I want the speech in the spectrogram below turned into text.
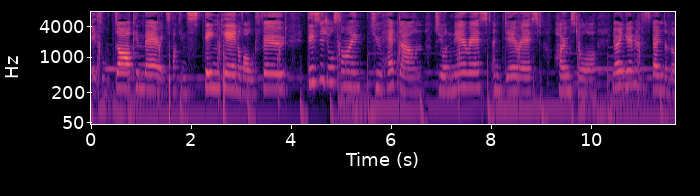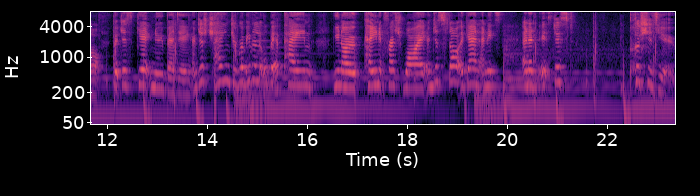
it's all dark in there, it's fucking stinking of old food. This is your sign to head down to your nearest and dearest home store. No, you don't even have to spend a lot, but just get new bedding and just change your room, even a little bit of paint, you know, paint it fresh white and just start again. And it's and it, it's just pushes you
